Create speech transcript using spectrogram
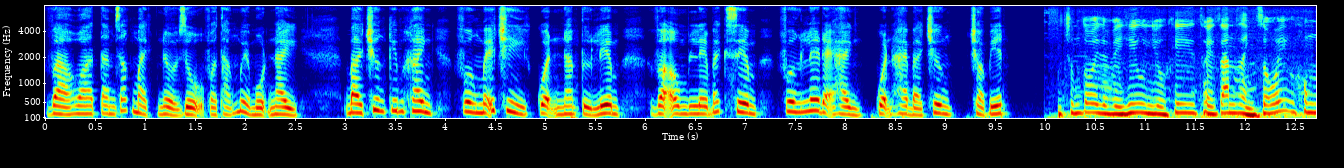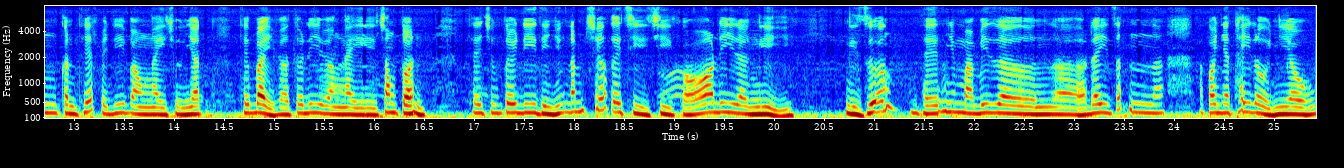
và hoa tam giác mạch nở rộ vào tháng 11 này bà Trương Kim Khanh, phường Mễ Trì, quận Nam tử Liêm và ông Lê Bách Siêm, phường Lê Đại Hành, quận Hai Bà Trưng cho biết. Chúng tôi về hưu nhiều khi thời gian rảnh rỗi không cần thiết phải đi vào ngày chủ nhật, thứ bảy và tôi đi vào ngày trong tuần. Thế chúng tôi đi thì những năm trước ấy chỉ chỉ có đi là nghỉ nghỉ dưỡng thế nhưng mà bây giờ ờ, ở đây rất ờ, coi như thay đổi nhiều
